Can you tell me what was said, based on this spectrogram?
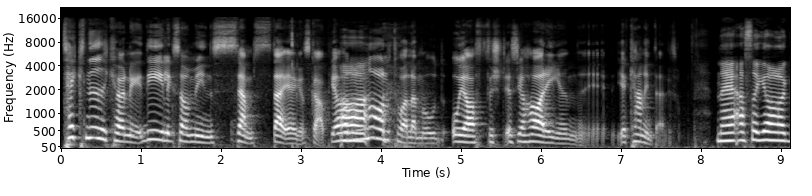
teknik hörni, det är liksom min sämsta egenskap. Jag har ja. noll tålamod och jag, först, alltså jag har ingen, jag kan inte liksom. Nej, alltså jag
